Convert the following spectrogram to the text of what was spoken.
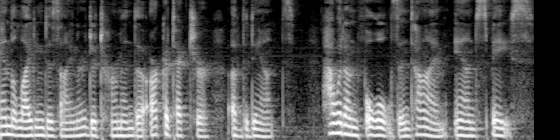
and the lighting designer determine the architecture of the dance how it unfolds in time and space.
